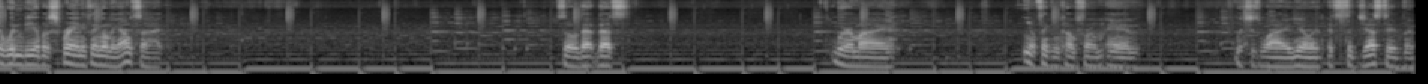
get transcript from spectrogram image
it wouldn't be able to spray anything on the outside. So that that's where my you know thinking comes from and which is why you know it, it's suggested but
